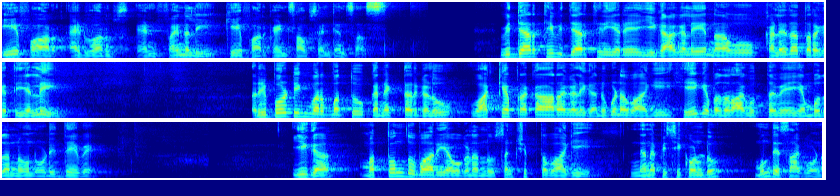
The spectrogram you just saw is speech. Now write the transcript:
A for adverbs and finally K for kinds of sentences. ವಿದ್ಯಾರ್ಥಿ ವಿದ್ಯಾರ್ಥಿನಿಯರೇ, ಈಗಾಗಲೇ ನಾವು ಕಳೆದ ತರಗತಿಯಲ್ಲಿ ರಿಪೋರ್ಟಿಂಗ್ ವರ್ಬ್ ಮತ್ತು ಕನೆಕ್ಟರ್ಗಳು ವಾಕ್ಯ ಪ್ರಕಾರಗಳಿಗೆ ಅನುಗುಣವಾಗಿ ಹೇಗೆ ಬದಲಾಗುತ್ತವೆ ಎಂಬುದನ್ನು ನೋಡಿದ್ದೇವೆ. ಈಗ ಮತ್ತೊಂದು ಬಾರಿ ಅವುಗಳನ್ನು ಸಂಕ್ಷಿಪ್ತವಾಗಿ ನೆನಪಿಸಿಕೊಂಡು ಮುಂದೆ ಸಾಗೋಣ.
